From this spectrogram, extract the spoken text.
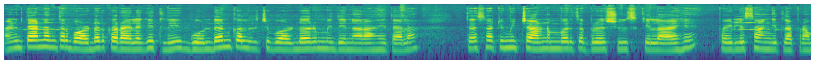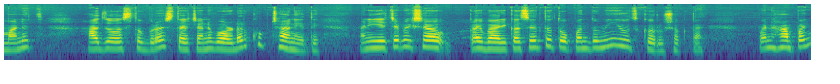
आणि त्यानंतर बॉर्डर करायला घेतली. गोल्डन कलरची बॉर्डर मी देणार आहे त्याला. त्यासाठी मी चार नंबरचा ब्रश यूज केला आहे. पहिले सांगितल्याप्रमाणेच हा जो असतो ब्रश त्याच्याने बॉर्डर खूप छान येते आणि याच्यापेक्षा काही बारीक असेल तर तो पण तुम्ही यूज करू शकता. पण हा पण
